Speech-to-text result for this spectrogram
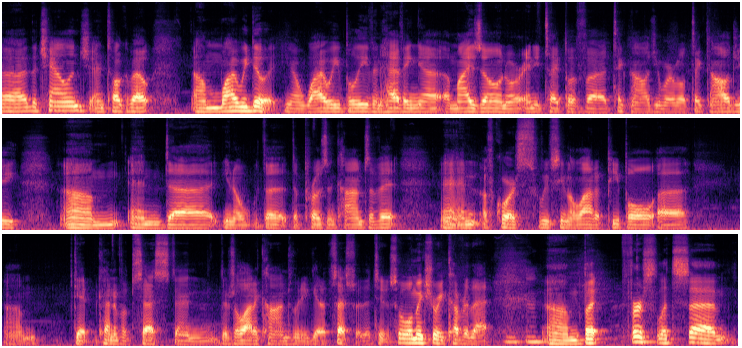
uh, the challenge and talk about um, why we do it. You know, why we believe in having a, a MyZone or any type of uh, technology, wearable technology, um, and uh, you know the the pros and cons of it. And of course, we've seen a lot of people. Uh, um, get kind of obsessed and there's a lot of cons when you get obsessed with it too so we'll make sure we cover that Mm-hmm. um, but first let's um,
